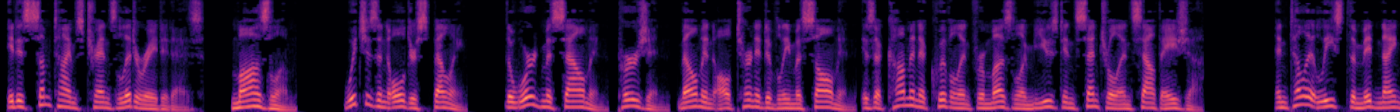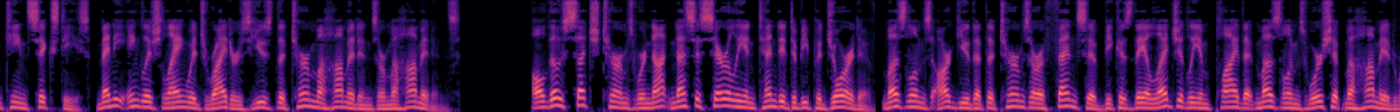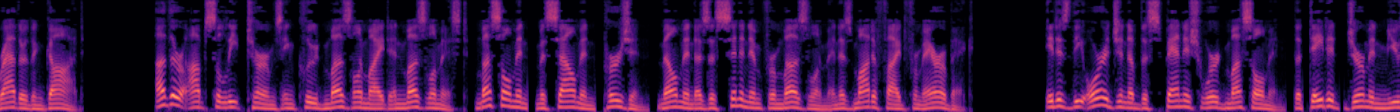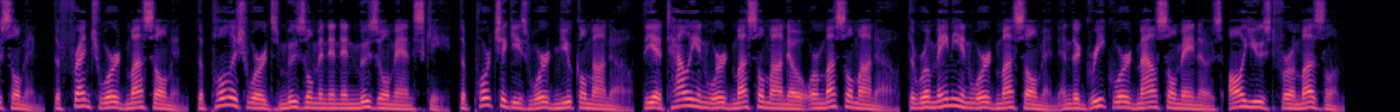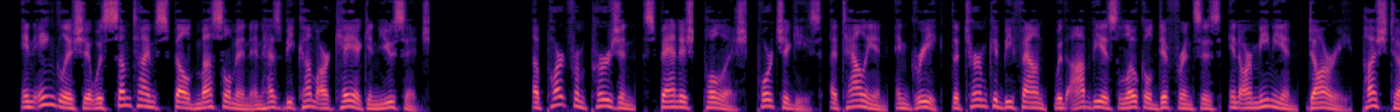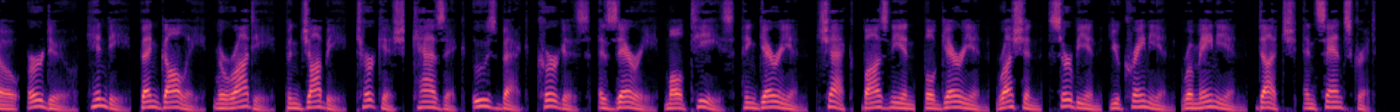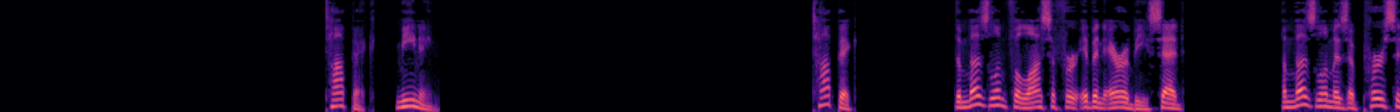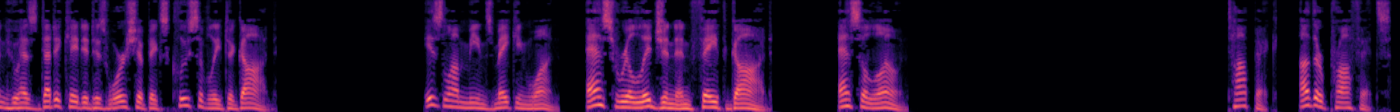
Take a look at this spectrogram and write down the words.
It is sometimes transliterated as «Moslem», which is an older spelling. The word Musalman, Persian, Melman alternatively Musalman is a common equivalent for Muslim used in Central and South Asia. Until at least the mid-1960s, many English-language writers used the term Mohammedans or Mohammedans. Although such terms were not necessarily intended to be pejorative, Muslims argue that the terms are offensive because they allegedly imply that Muslims worship Muhammad rather than God. Other obsolete terms include Muslimite and Muslimist, Musulman, Musalman Persian, Melman is a synonym for Muslim and is modified from Arabic. It is the origin of the Spanish word musulman, the dated German Musulman, the French word musulman, the Polish words musulmanin and musulmanski, the Portuguese word muculmano, the Italian word musulmano or musulmano, the Romanian word musulman and the Greek word mausulmanos all used for a Muslim. In English it was sometimes spelled musulman and has become archaic in usage. Apart from Persian, Spanish, Polish, Portuguese, Italian, and Greek, the term could be found, with obvious local differences, in Armenian, Dari, Pashto, Urdu, Hindi, Bengali, Marathi, Punjabi, Turkish, Kazakh, Uzbek, Kyrgyz, Azeri, Maltese, Hungarian, Czech, Bosnian, Bulgarian, Russian, Serbian, Ukrainian, Romanian, Dutch, and Sanskrit. Meaning The Muslim philosopher Ibn Arabi said, A Muslim is a person who has dedicated his worship exclusively to God. Islam means making one's religion and faith God's alone. Other prophets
